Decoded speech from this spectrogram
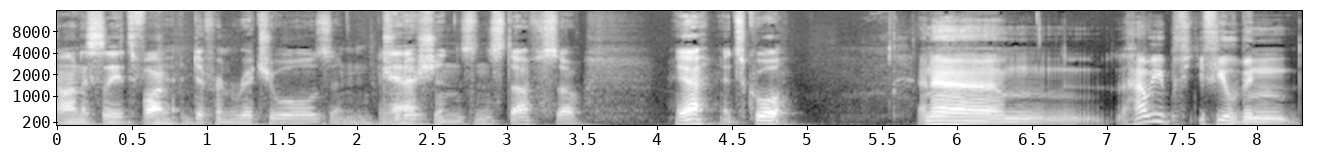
Honestly, it's fun. Yeah, different rituals and traditions yeah. and stuff. So yeah, it's cool. And um, how have you feel been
